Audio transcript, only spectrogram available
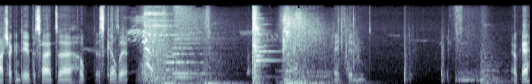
Much I can do besides uh, hope this kills it. It didn't. Okay.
